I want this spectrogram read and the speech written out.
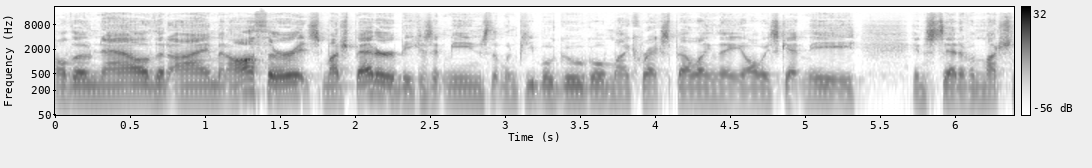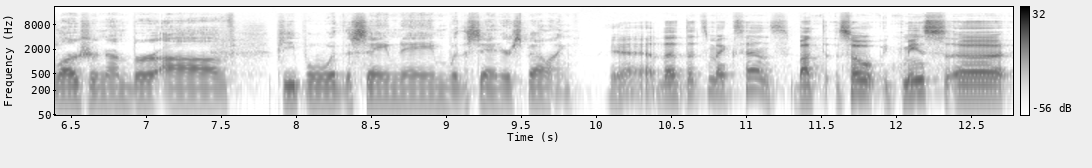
Although now that I'm an author, it's much better because it means that when people Google my correct spelling, they always get me instead of a much larger number of people with the same name with the standard spelling. Yeah, that, that makes sense. But so it means uh,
